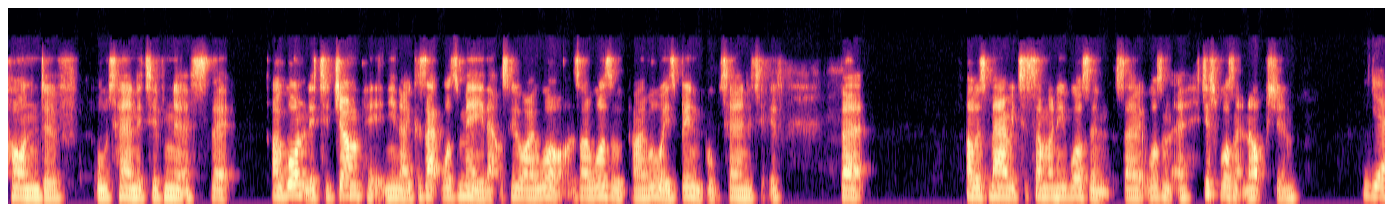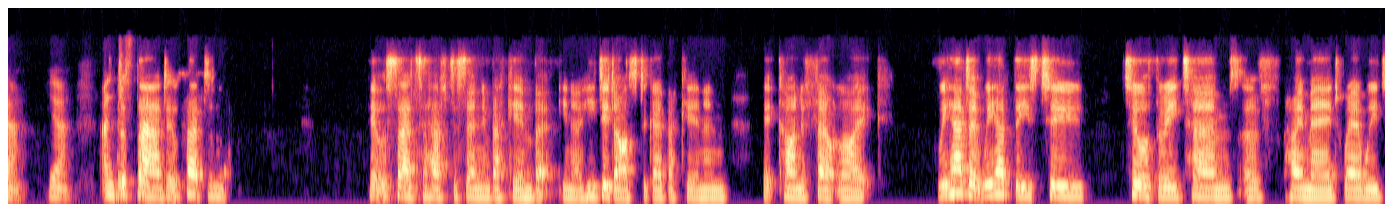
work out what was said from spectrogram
pond of alternativeness that I wanted to jump in, you know, because that was me. That was who I was. I was. I've always been alternative, but I was married to someone who wasn't, so it wasn't a, it just wasn't an option. Yeah, yeah, and just sad. It was sad to. It was sad to have to send him back in, but you know he did ask to go back in, and it kind of felt like we had it. We had these two, two or three terms of home ed where we'd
